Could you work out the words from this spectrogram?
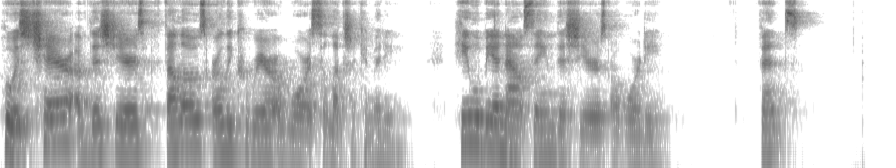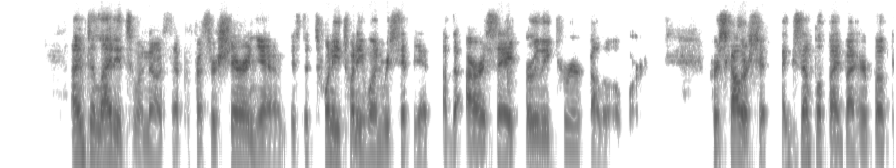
who is chair of this year's Fellows Early Career Awards Selection Committee. He will be announcing this year's awardee. Vince? I'm delighted to announce that Professor Sharon Yam is the 2021 recipient of the RSA Early Career Fellow Award. Her scholarship, exemplified by her book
